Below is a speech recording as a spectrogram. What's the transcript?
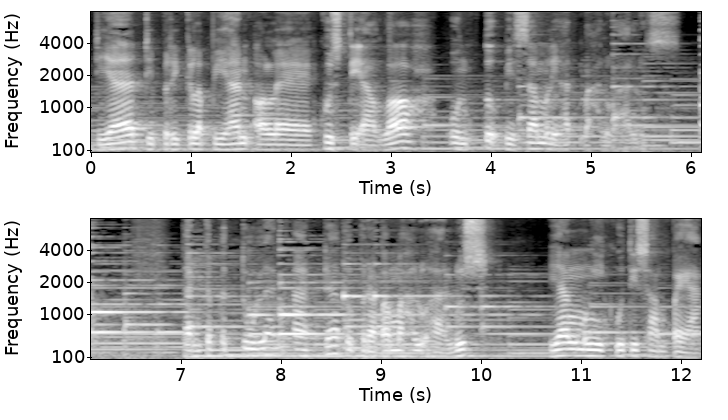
Dia diberi kelebihan oleh Gusti Allah untuk bisa melihat makhluk halus." Dan kebetulan ada beberapa makhluk halus yang mengikuti sampean,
